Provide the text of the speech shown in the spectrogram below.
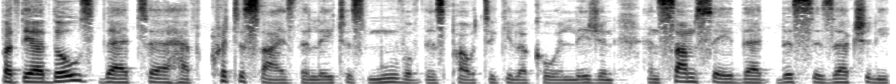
but there are those that uh, have criticized the latest move of this particular coalition, and some say that this is actually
